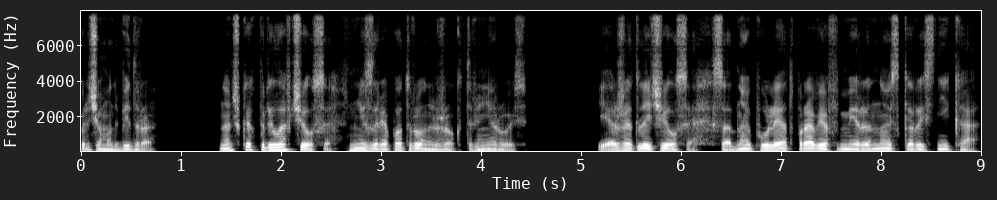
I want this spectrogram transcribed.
причем от бедра. Знаешь, как приловчился, не зря патроны жёг, тренируясь. Я же отличился, с одной пулей отправив в мир иной скоростника,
